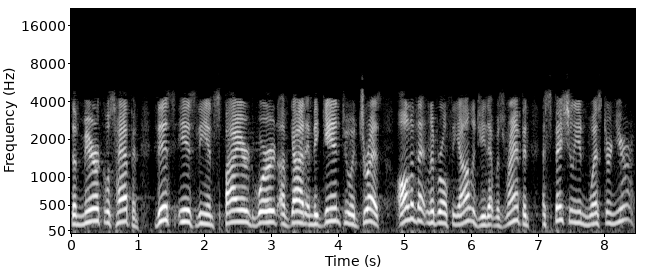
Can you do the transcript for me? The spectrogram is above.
the miracles happened. This is the inspired Word of God, and began to address all of that liberal theology that was rampant, especially in Western Europe.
